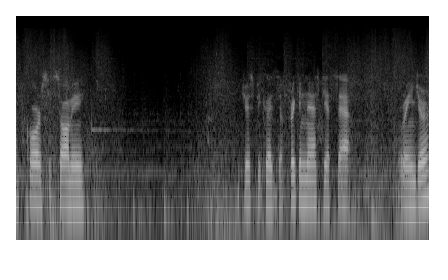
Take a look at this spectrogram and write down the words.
Of course he saw me. Just because he's a freaking nasty sap ranger.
